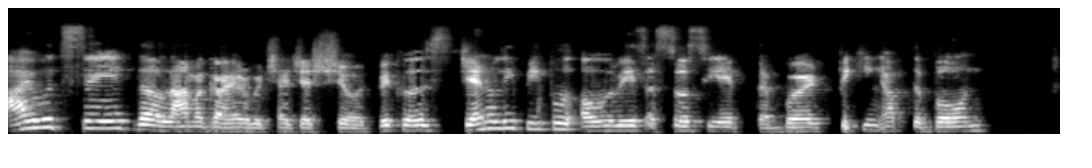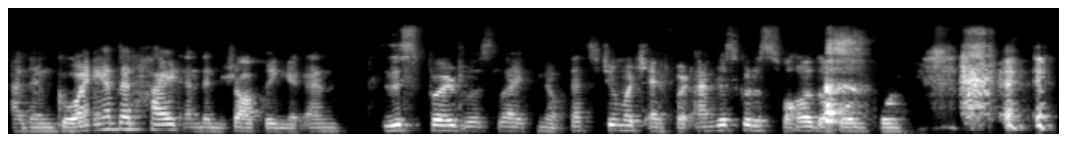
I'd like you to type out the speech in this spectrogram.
I would say the lammergeier, which I just showed, because generally people always associate the bird picking up the bone and then going at that height and then dropping it. And this bird was like, no, that's too much effort. I'm just going to swallow the whole bone.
